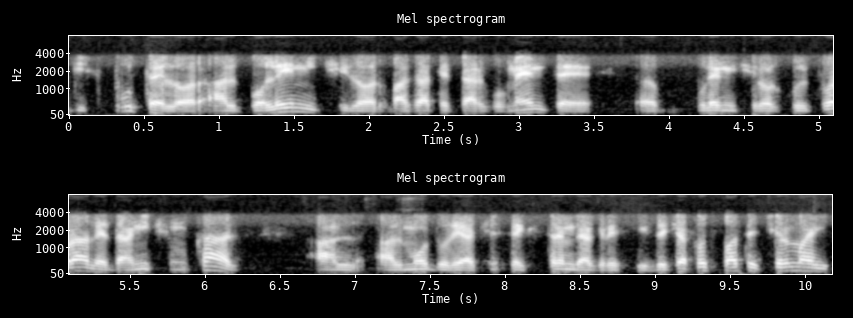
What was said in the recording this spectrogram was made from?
disputelor, al polemicilor bazate pe argumente, uh, polemicilor culturale, dar în niciun caz al, al modului acesta extrem de agresiv. Deci a fost poate cel mai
